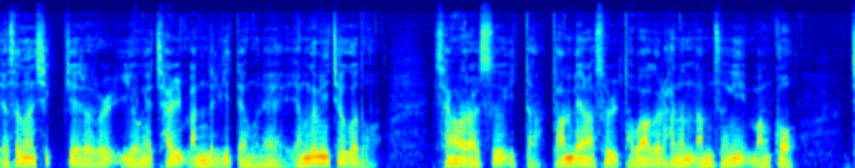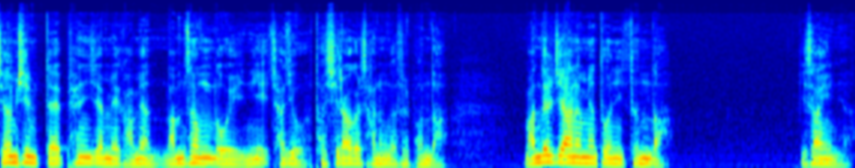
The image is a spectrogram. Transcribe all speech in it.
여성은 식재료를 이용해 잘 만들기 때문에 연금이 적어도 생활할 수 있다. 담배나 술, 도박을 하는 남성이 많고 점심 때 편의점에 가면 남성 노인이 자주 도시락을 사는 것을 본다. 만들지 않으면 돈이 든다. 이상입니다.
